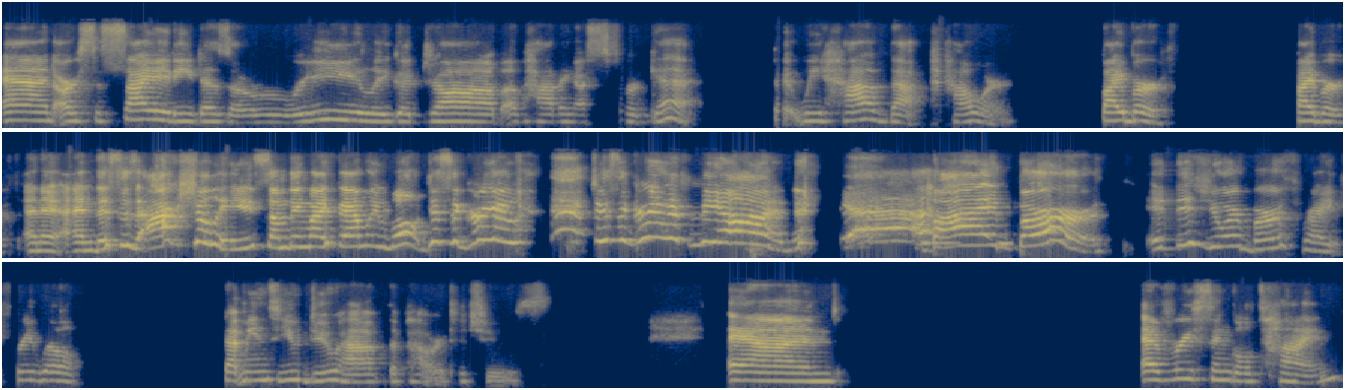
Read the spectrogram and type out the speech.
And our society does a really good job of having us forget that we have that power by birth by birth. And it, and this is actually something my family won't disagree with, disagree with me on. Yeah. By birth. It is your birthright free will. That means you do have the power to choose. And every single time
